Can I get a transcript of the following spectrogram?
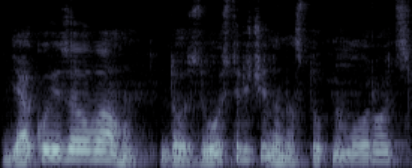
Дякую за увагу. До зустрічі на наступному уроці.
